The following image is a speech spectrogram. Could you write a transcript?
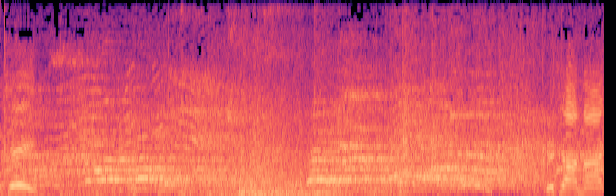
Good game. Good job, Mac.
